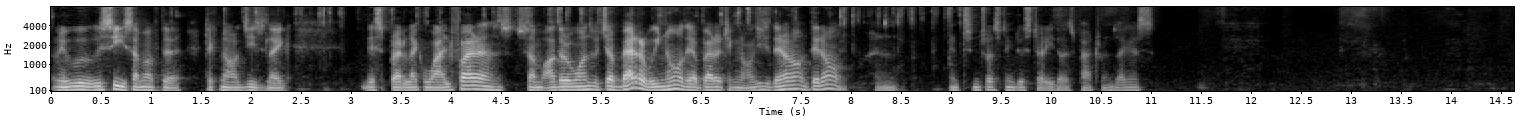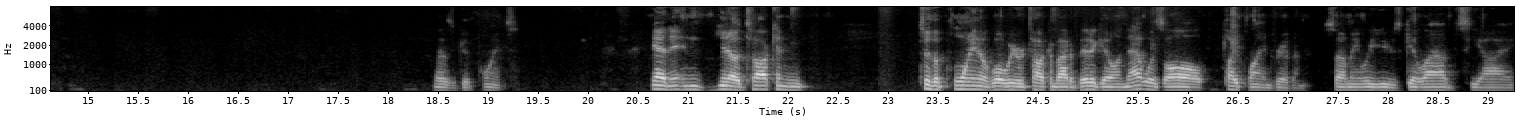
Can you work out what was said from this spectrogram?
i mean we, we see some of the technologies like they spread like wildfire and some other ones which are better. We know they're better technologies. They don't they don't. And it's interesting to study those patterns i guess Those are good points. Yeah, and, and you know, talking to the point of what we were talking about a bit ago, and that was all pipeline driven. So I mean, we use GitLab, CI,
